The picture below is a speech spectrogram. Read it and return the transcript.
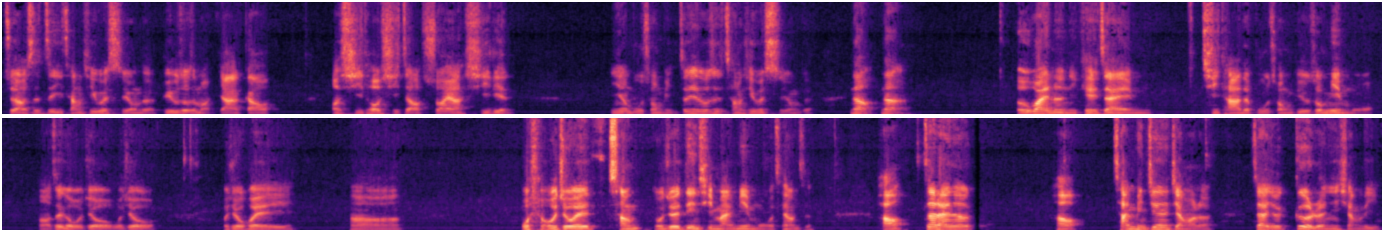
最好是自己长期会使用的，比如说什么牙膏，哦，洗头、洗澡、刷牙、洗脸。营养补充品，这些都是长期会使用的。那那额外呢，你可以在其他的补充，比如说面膜哦，这个我就我就我就会啊，我我就会常，我就会定期买面膜这样子。好，再来呢，好，产品今天讲完了，再就个人影响力，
